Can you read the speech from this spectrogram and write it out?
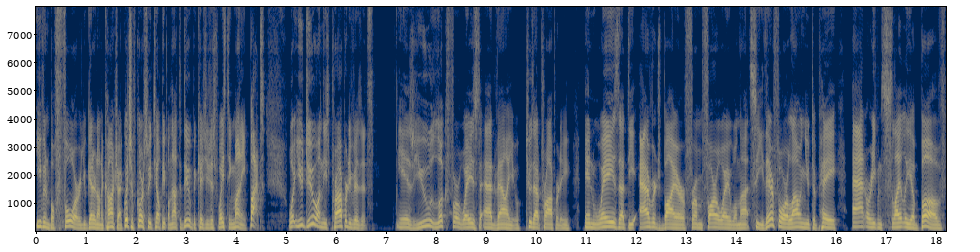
even before you get it on a contract, which of course we tell people not to do because you're just wasting money. But what you do on these property visits is you look for ways to add value to that property in ways that the average buyer from far away will not see, therefore allowing you to pay at or even slightly above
